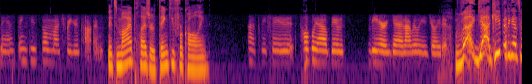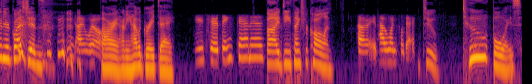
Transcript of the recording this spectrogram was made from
Man, thank you so much for your time. It's my pleasure. Thank you for calling. I appreciate it. Hopefully, I'll be able to be here again. I really enjoyed it. Well, Yeah, keep hitting us with your questions. I will. all right, honey. Have a great day. You too. Thanks, Janice. Bye, Dee. Thanks for calling. All right. Have a wonderful day. Two. Two boys,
